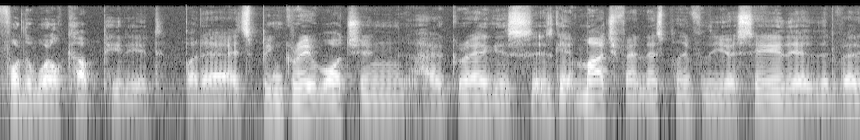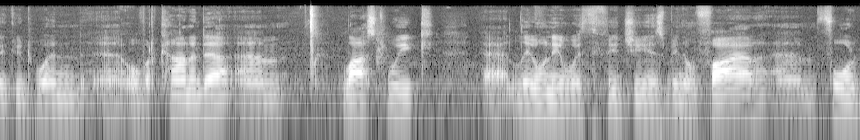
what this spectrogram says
for the World Cup period. But uh, it's been great watching how Greg is, is getting match fitness playing for the USA. They, they had a very good win uh, over Canada um, last week. Uh, Leone with Fiji has been on fire. Um, four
